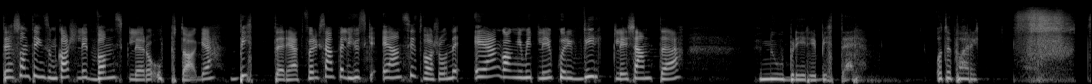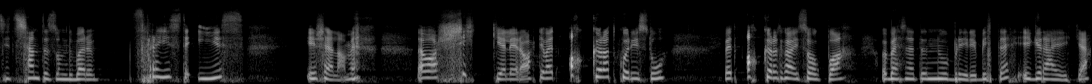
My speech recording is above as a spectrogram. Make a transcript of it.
Det er sånne ting som kanskje er litt vanskeligere å oppdage. Bitterhet, f.eks. Jeg husker én situasjon det er en gang i mitt liv hvor jeg virkelig kjente Nå blir jeg bitter. Og det bare det kjentes som det bare frøyste is i sjela mi. Det var skikkelig rart. Jeg vet akkurat hvor jeg sto. Jeg vet akkurat hva jeg så på. Og jeg bare kjente nå blir jeg bitter. Jeg greier ikke.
